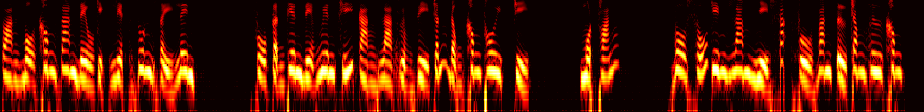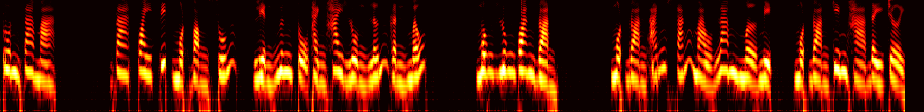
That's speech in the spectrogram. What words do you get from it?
Toàn bộ không gian đều kịch liệt run rẩy lên. Phủ cận thiên địa nguyên khí càng là vượt gì chấn động không thôi. Chỉ một thoáng. Vô số kim lam nhị sắc phủ văn từ trong hư không tuôn ra mà. Ra quay tiếp một vòng xuống. Liền ngưng tụ thành hai luồng lớn gần mẫu. Mông lung quang đoàn. Một đoàn ánh sáng màu lam mờ mịt. Một đoàn kim hà đầy trời.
